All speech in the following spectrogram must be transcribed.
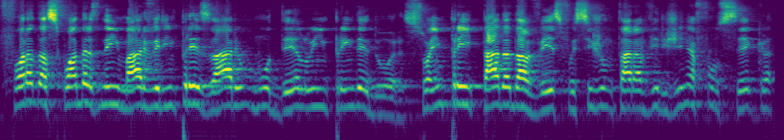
Fora das quadras, Neymar vira empresário, modelo e empreendedor. Sua empreitada da vez foi se juntar a Virgínia Fonseca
